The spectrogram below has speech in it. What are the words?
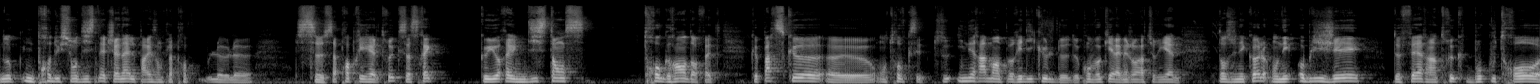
donc une production Disney Channel, par exemple, le, le- s'approprierait le truc, ça serait qu'il y aurait une distance trop grande en fait que parce que euh, on trouve que c'est inhéremment un peu ridicule de, convoquer la légende arthurienne dans une école on est obligé de faire un truc beaucoup trop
